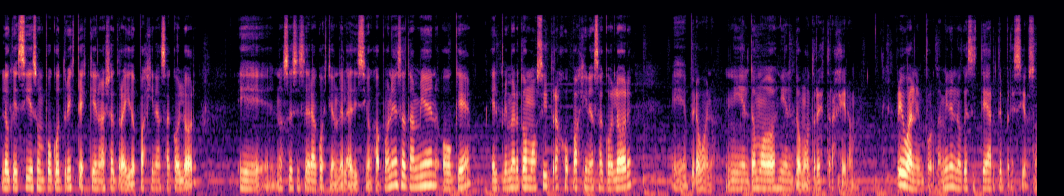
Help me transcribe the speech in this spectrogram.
Lo que sí es un poco triste es que no haya traído páginas a color. Eh, no sé si será cuestión de la edición japonesa también o qué. El primer tomo sí trajo páginas a color eh, pero bueno, ni el tomo 2 ni el tomo 3 trajeron. Pero igual no importa, miren lo que es este arte precioso.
